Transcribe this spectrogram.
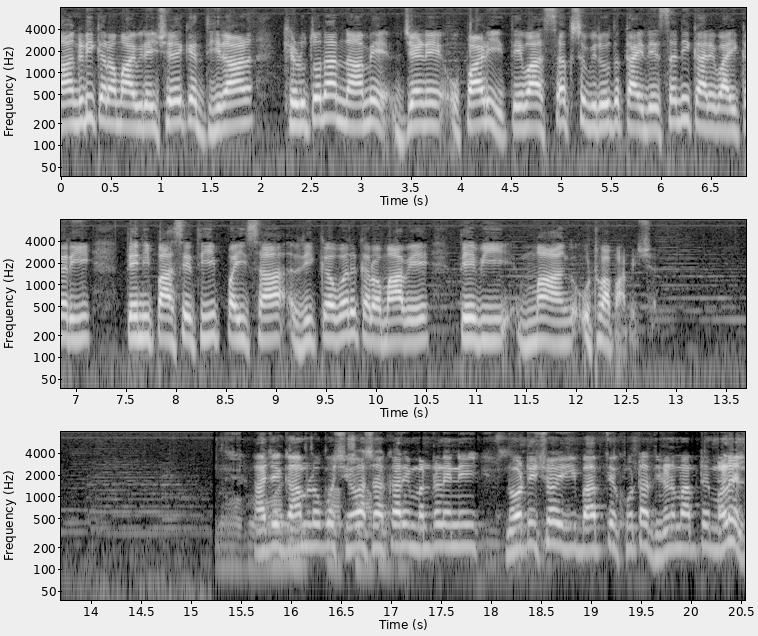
માંગણી કરવામાં આવી રહી છે કે ધિરાણ ખેડૂતોના નામે જેણે ઉપાડી તેવા શખ્સ વિરુદ્ધ કાયદેસરની કાર્યવાહી કરી, તેની પાસેથી પૈસા રિકવર કરવામાં આવે તેવી માંગ ઉઠવા પામી છે. આજે ગામ લોકો સેવા સહકારી મંડળીની નોટિસો એ બાબતે ખોટા ધિરણ બાબતે મળેલ.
